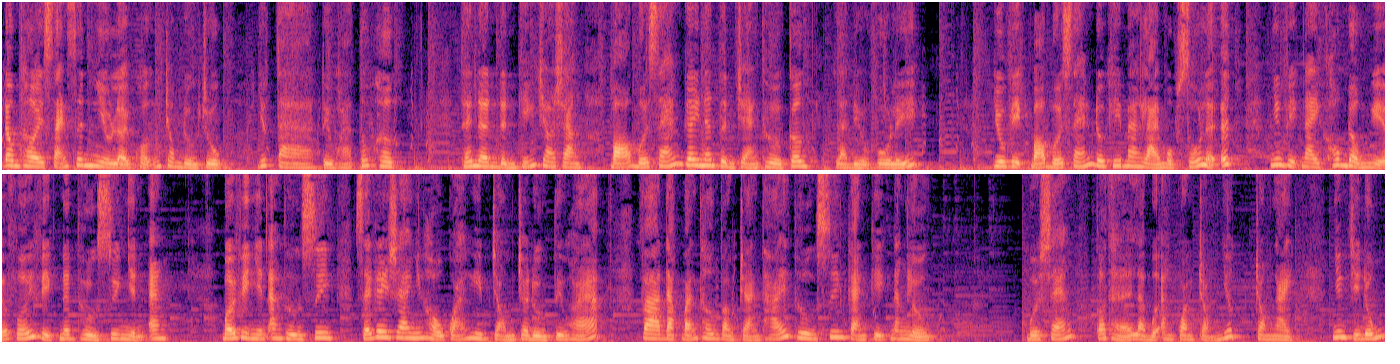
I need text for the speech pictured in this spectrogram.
đồng thời sản sinh nhiều lợi khuẩn trong đường ruột, giúp ta tiêu hóa tốt hơn. Thế nên định kiến cho rằng bỏ bữa sáng gây nên tình trạng thừa cân là điều vô lý. Dù việc bỏ bữa sáng đôi khi mang lại một số lợi ích, nhưng việc này không đồng nghĩa với việc nên thường xuyên nhịn ăn bởi vì nhịn ăn thường xuyên sẽ gây ra những hậu quả nghiêm trọng cho đường tiêu hóa và đặt bản thân vào trạng thái thường xuyên cạn kiệt năng lượng. Bữa sáng có thể là bữa ăn quan trọng nhất trong ngày, nhưng chỉ đúng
